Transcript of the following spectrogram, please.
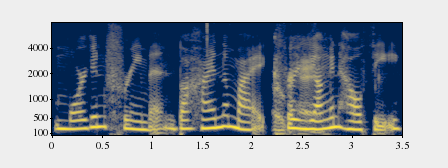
Morgan Freeman behind the mic for Young and Healthy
